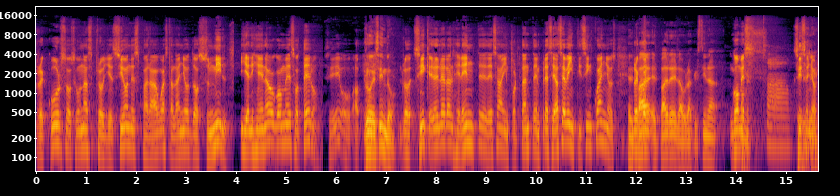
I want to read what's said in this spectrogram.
recursos, unas proyecciones para agua hasta el año 2000. Y el ingeniero Gómez Otero, ¿sí? O, Rodecindo. Sí, que él era el gerente de esa importante empresa. Hace 25 años. El, el padre de Laura Cristina Gómez. Ah, sí, señor.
